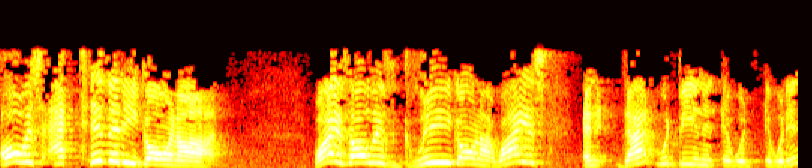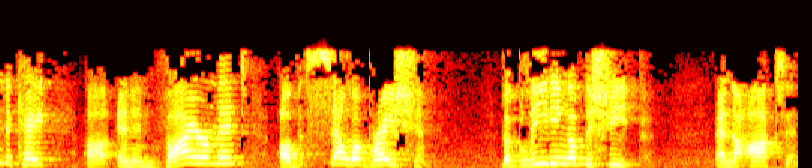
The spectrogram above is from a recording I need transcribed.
all this activity going on? Why is all this glee going on? Why is and that would be an it would it would indicate uh, an environment of celebration, the bleating of the sheep and the oxen,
